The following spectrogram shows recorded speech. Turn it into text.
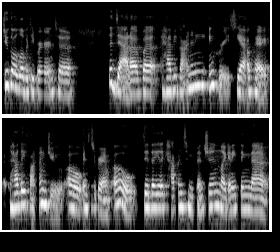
do go a little bit deeper into the data, but have you gotten any inquiries? Yeah. Okay. How'd they find you? Oh, Instagram. Oh, did they like happen to mention like anything that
